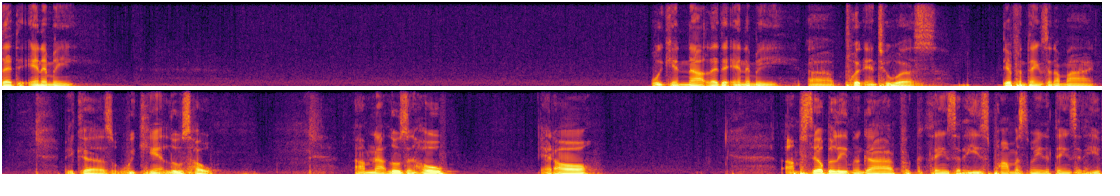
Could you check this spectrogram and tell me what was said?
let the enemy we cannot let the enemy uh, put into us different things in our mind because we can't lose hope. I'm not losing hope at all. Still believing God for the things that He's promised me, the things that He's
